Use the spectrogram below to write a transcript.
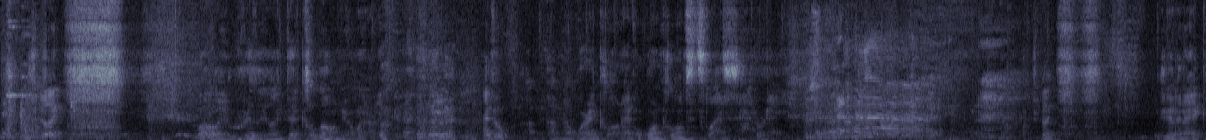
She'll be like, "Wow, I really like that cologne you're wearing." I haven't. I'm not wearing cologne. I haven't worn cologne since last Saturday. She'll be like, "Would you have an egg?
